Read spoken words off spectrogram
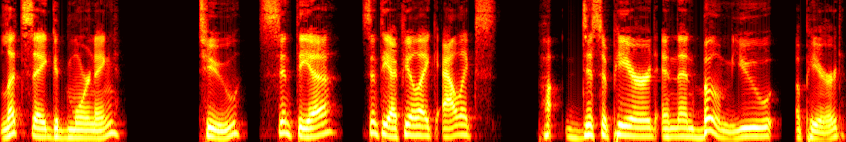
let's say good morning to Cynthia. Cynthia, I feel like Alex disappeared and then boom, you appeared.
